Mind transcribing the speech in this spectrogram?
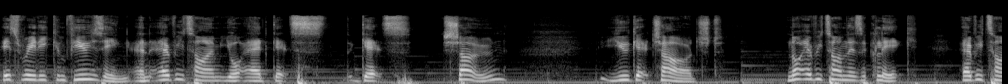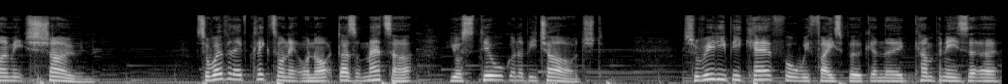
it's really confusing and every time your ad gets gets shown you get charged not every time there's a click every time it's shown so whether they've clicked on it or not doesn't matter you're still going to be charged so really be careful with facebook and the companies that are,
